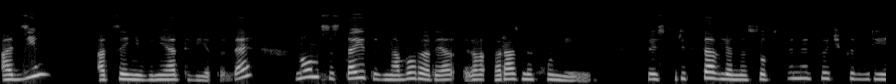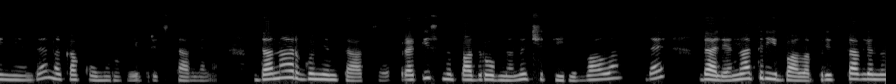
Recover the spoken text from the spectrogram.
один оценивание ответа, да, но он состоит из набора разных умений. То есть представлена собственная точка зрения, да, на каком уровне представлена. Дана аргументация, прописана подробно на 4 балла. Да? Далее на 3 балла представлена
